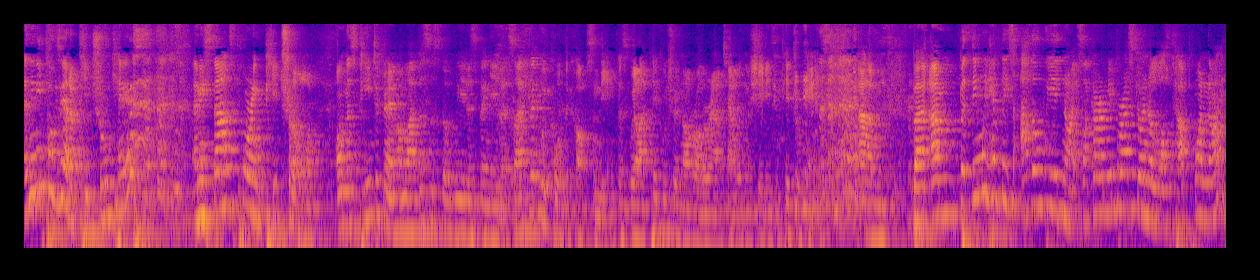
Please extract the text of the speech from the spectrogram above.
And then he pulls out a petrol can and he starts pouring petrol on this pentagram. I'm like, this is the weirdest thing ever. So I think we called the cops in the end because we're like, people should not roll around town with machetes and petrol cans. Um, but, um, but then we have these other weird nights. Like I remember us going to lock up one night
